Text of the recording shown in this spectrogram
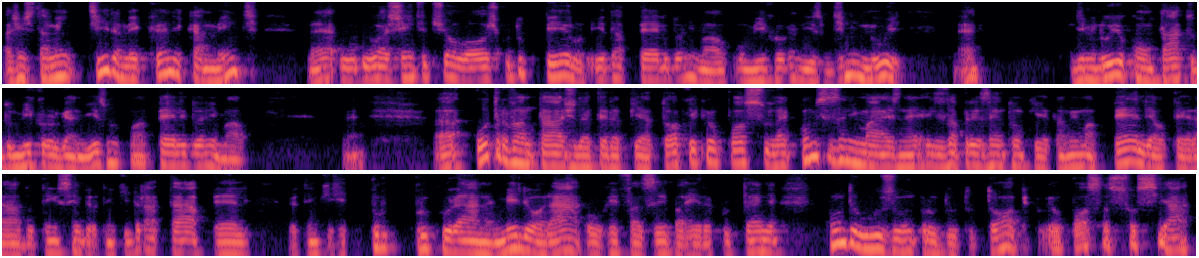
a gente também tira mecanicamente né, o, o, agente etiológico do pelo e da pele do animal, o microorganismo, diminui, né? diminui o contato do microorganismo com a pele do animal. Né? Uh, outra vantagem da terapia tópica é que eu posso, né, como esses animais, né, eles apresentam o quê? Também uma pele alterada, eu tenho sempre, eu tenho que hidratar a pele, eu tenho que procurar né, melhorar ou refazer barreira cutânea. Quando eu uso um produto tópico, eu posso associar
